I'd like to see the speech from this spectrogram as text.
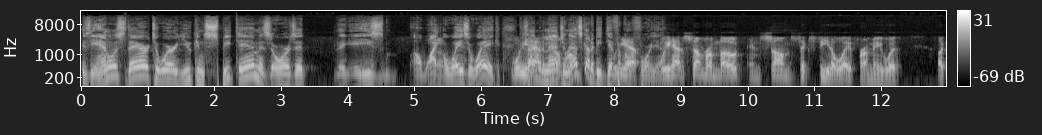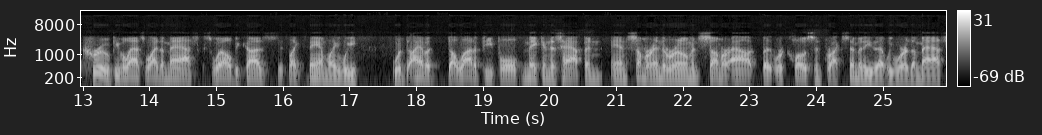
is the analyst there to where you can speak to him? Is or is it he's a, wi- a ways away? Because I would imagine some that's got to be difficult have- for you. We have some remote and some six feet away from me with a crew. People ask why the masks. Well, because it's like family. We would. I have a, a lot of people making this happen, and some are in the room and some are out, but we're close in proximity that we wear the masks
